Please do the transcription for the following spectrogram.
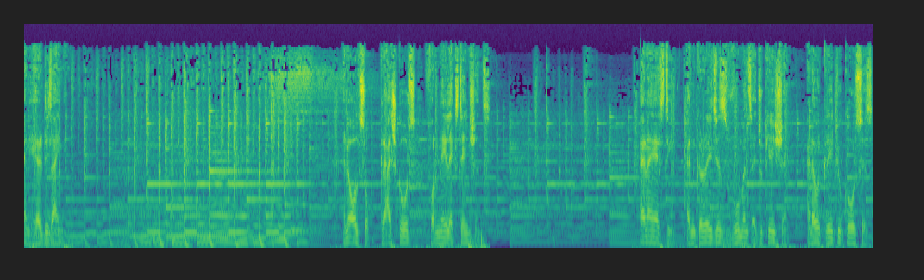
and hair designing. And also crash course for nail extensions. NIST encourages women's education and our creative courses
